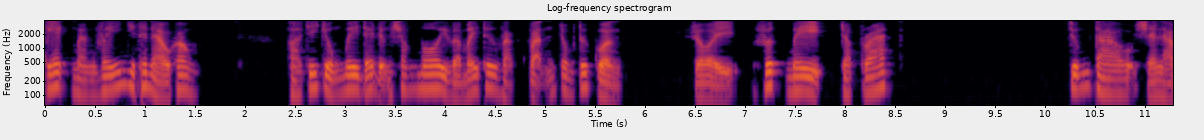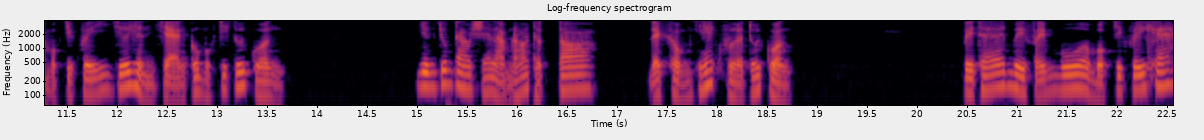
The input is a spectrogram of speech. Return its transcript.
ghét mang ví như thế nào không? Họ chỉ dùng mi để đựng son môi và mấy thứ vặt vảnh trong túi quần, rồi vứt mi cho Brad. Chúng tao sẽ làm một chiếc ví dưới hình dạng của một chiếc túi quần nhưng chúng ta sẽ làm nó thật to, để không nhét vừa túi quần. Vì thế mi phải mua một chiếc ví khác.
